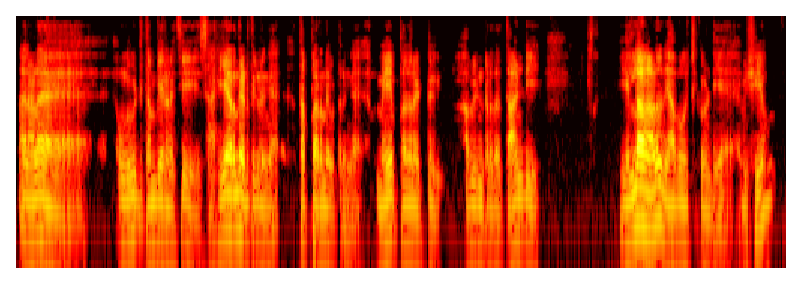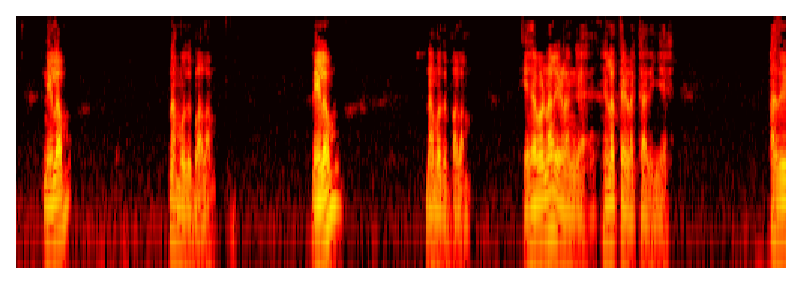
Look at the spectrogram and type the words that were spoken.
அதனால் உங்கள் வீட்டு தம்பியை நினச்சி சரியாக இருந்தால் எடுத்துக்கிடுங்க. தப்பாக இருந்தால் விட்டுருங்க. மே பதினெட்டு அப்படின்றத தாண்டி எல்லா நாளும் ஞாபகம் வச்சுக்க வேண்டிய விஷயம் நிலம் நமது பலம். நிலம் நமது பலம். எதை வேணாலும் இழங்க. நிலத்தை இழக்காதீங்க. அது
